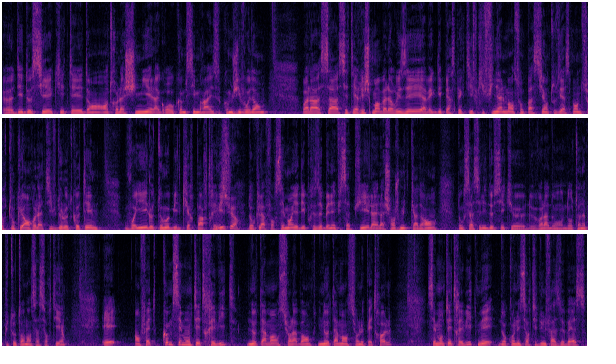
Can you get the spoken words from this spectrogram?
des dossiers qui étaient dans, entre la chimie et l'agro, comme Simrise, comme Givaudan. Voilà, ça, c'était richement valorisé avec des perspectives qui finalement sont pas si enthousiasmantes, surtout qu'en relatif, de l'autre côté, vous voyez l'automobile qui repart très vite. Donc là, forcément, il y a des prises de bénéfices appuyées. Là, elle a changé de cadran. Donc ça, c'est des dossiers que, de, voilà, dont, dont on a plutôt tendance à sortir. Et en fait, comme c'est monté très vite, notamment sur la banque, notamment sur le pétrole, c'est monté très vite, mais donc on est sorti d'une phase de baisse,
